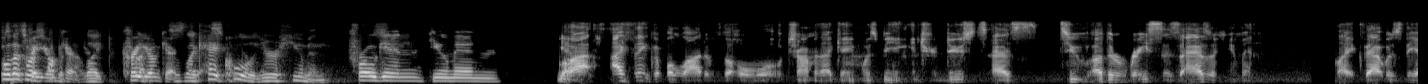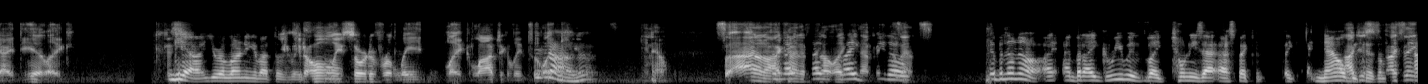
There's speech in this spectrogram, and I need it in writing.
Well, that's what I was Create your own talking about. character. Like, Create your right. own It's like, hey, cool, you're a human. Krogan, human. Yeah. Well, I, I think a lot of the whole charm of that game was being introduced as to other races as a human. Like that was the idea. Like 'cause Yeah, you were learning about those you races. could only sort of relate like logically to like No, no. you know. So I don't know. I But I- kind of I- felt like I that agree, made sense. Yeah, but no, no. I, I but I agree with like Tony's aspect. Like now I because just, I'm, I think,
